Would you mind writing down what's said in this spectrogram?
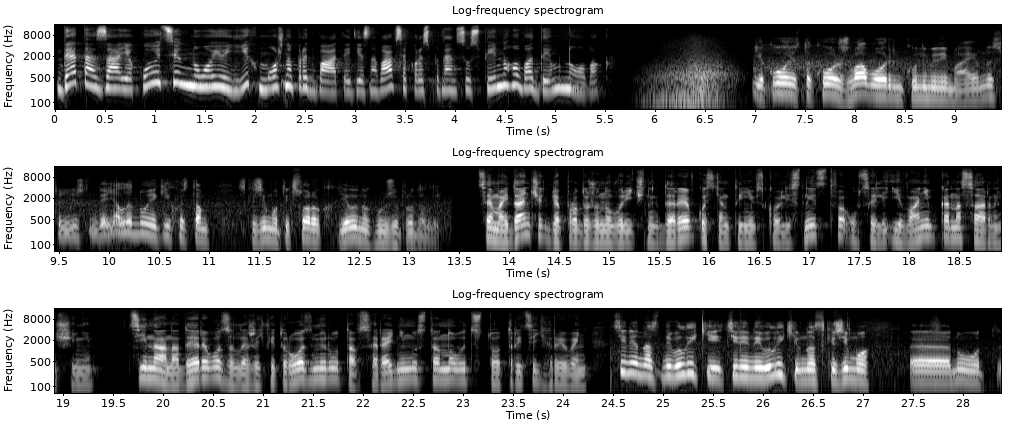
Де та за якою ціною їх можна придбати, дізнавався кореспондент Суспільного Вадим Новак. Якогось такого жвавого ринку ми не маємо на сьогоднішній день, але ну якихось там, скажімо, тих 40 ялинок ми вже продали. Це майданчик для продажу новорічних дерев Костянтинівського лісництва у селі Іванівка на Сарненщині. Ціна на дерево залежить від розміру та в середньому становить 130 гривень. Ціни у нас невеликі, ціни невеликі. У нас, скажімо, е, ну от е,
